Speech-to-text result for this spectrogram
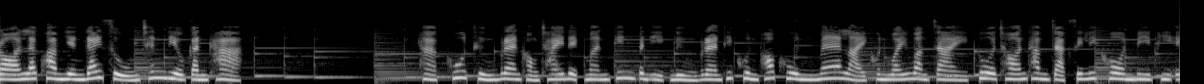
ร้อนและความเย็นได้สูงเช่นเดียวกันค่ะ หากพูดถึงแบรนด์ของใช้เด็กมันกิ้งเป็นอีกหนึ่งแบรนด์ที่คุณพ่อคุณแม่หลายคนไว้วางใจ ตัวช้อนทำจากซิลิโคน BPA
